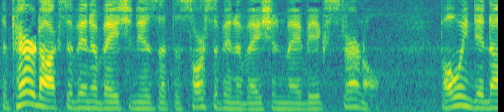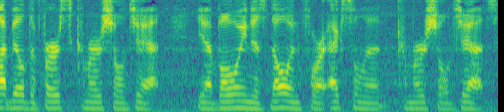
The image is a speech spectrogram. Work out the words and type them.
The paradox of innovation is that the source of innovation may be external. Boeing did not build the first commercial jet, yet Boeing is known for excellent commercial jets.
